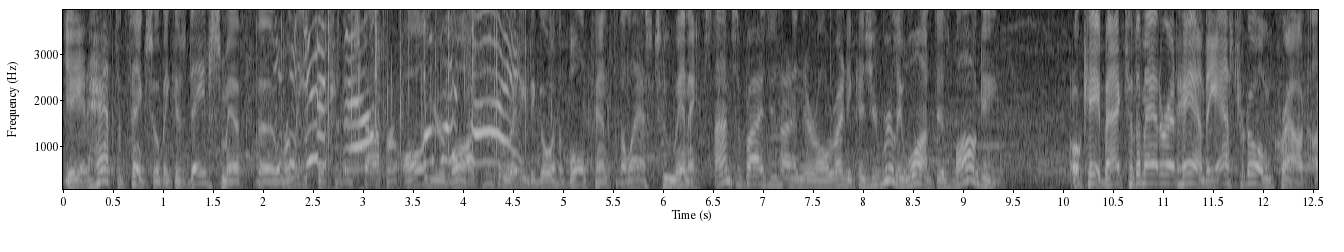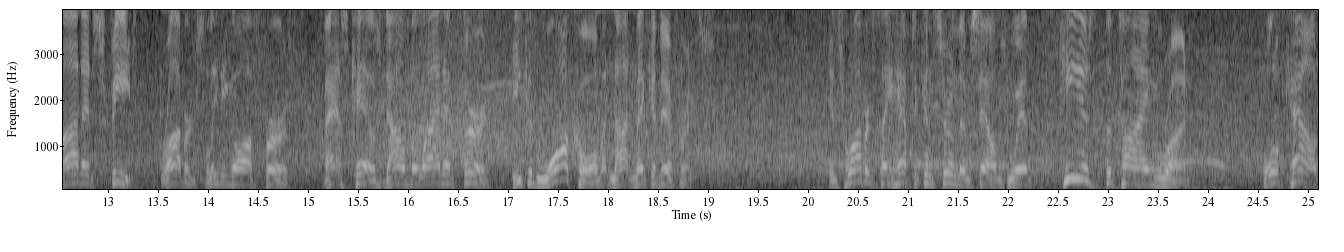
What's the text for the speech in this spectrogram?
Yeah, you'd have to think so because Dave Smith, the relief pitcher, the stopper all year long, he's been ready to go in the bullpen for the last two innings. I'm surprised he's not in there already because you really want this ball game. Okay, back to the matter at hand. The Astrodome crowd on its feet. Roberts leading off first. Vasquez down the line at third. He could walk home and not make a difference. It's Roberts they have to concern themselves with. He is the tying run. Full count.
